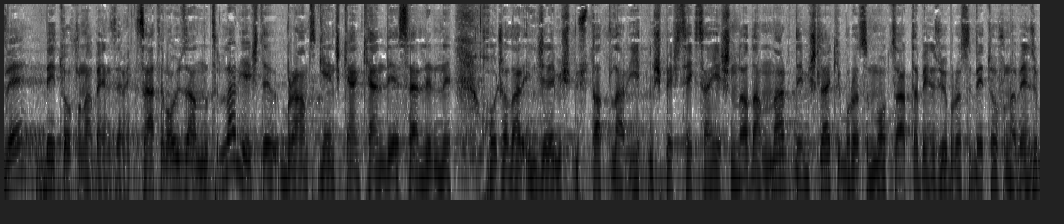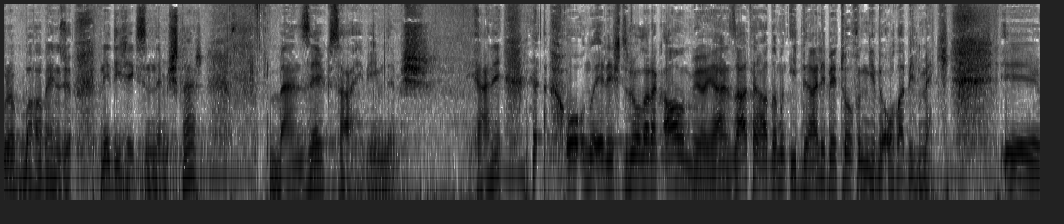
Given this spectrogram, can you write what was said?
ve Beethoven'a benzemek. Zaten o yüzden anlatırlar ya işte Brahms gençken kendi eserlerini hocalar incelemiş üstadlar 75-80 yaşında adamlar demişler ki burası Mozart'a benziyor, burası Beethoven'a benziyor, burası Bach'a benziyor. Ne diyeceksin demişler. Ben zevk sahibiyim demiş. Yani o onu eleştiri olarak almıyor. Yani zaten adamın ideali Beethoven gibi olabilmek. Ee,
